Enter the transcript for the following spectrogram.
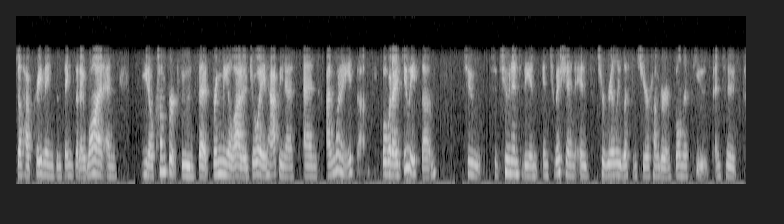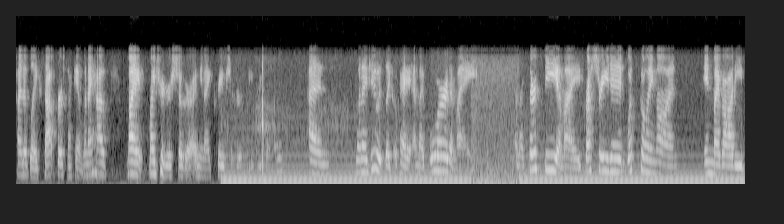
still have cravings and things that I want, and you know, comfort foods that bring me a lot of joy and happiness, and I'm going to eat them. But when I do eat them, to to tune into the in, intuition is to really listen to your hunger and fullness cues, and to kind of like stop for a second. When I have my my trigger sugar. I mean, I crave sugar frequently, and when I do, it's like, okay, am I bored? Am I am I thirsty? Am I frustrated? What's going on in my body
